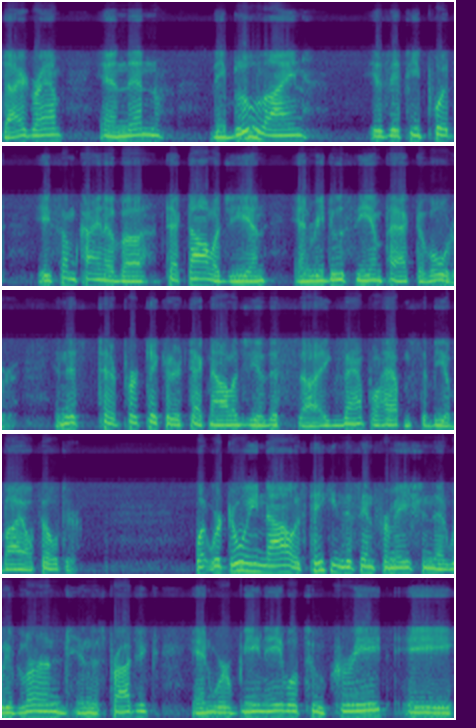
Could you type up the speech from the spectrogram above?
diagram. And then the blue line is if he put a some kind of a technology in and reduce the impact of odor. And this particular technology of this uh, example happens to be a biofilter. What we're doing now is taking this information that we've learned in this project and we're being able to create a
